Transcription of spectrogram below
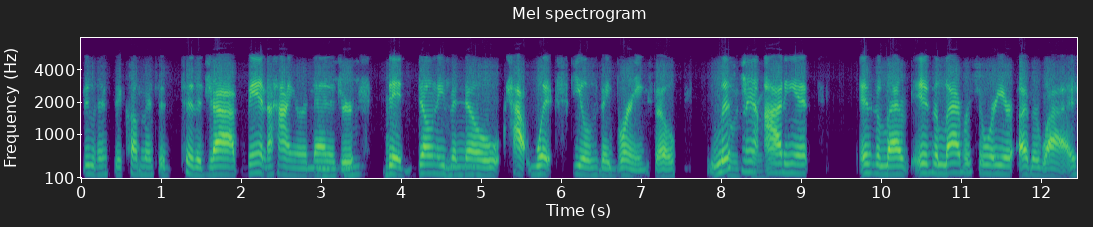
students that come into to the job being a hiring manager mm-hmm. that don't even mm-hmm. know how what skills they bring. So, listening so audience is a lab is a laboratory or otherwise.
